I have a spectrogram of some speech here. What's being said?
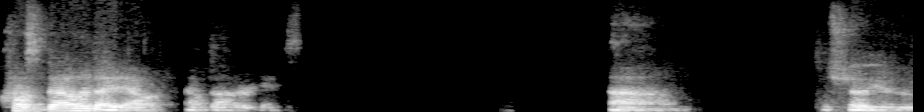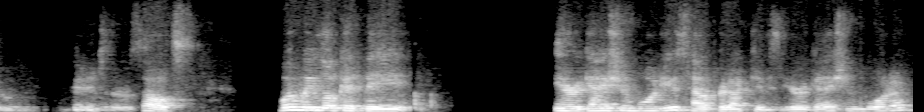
cross-validate our, our data against. Um, to show you a bit into the results. When we look at the irrigation water use, how productive is irrigation water,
